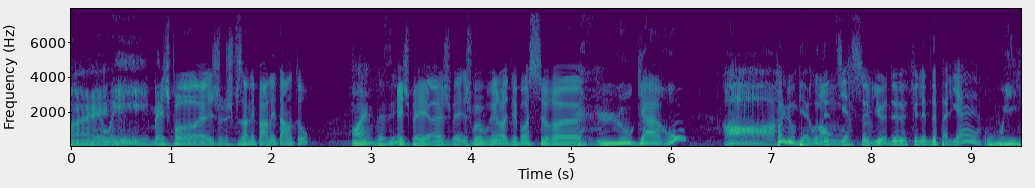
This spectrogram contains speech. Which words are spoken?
Ouais. ben oui. Ben je, vais, je, je vous en ai parlé tantôt. Ouais, vas-y. Et je vais, euh, je vais, je vais ouvrir le débat sur euh, loup-garou. Ah! Pas Loup-garou bon, de Tierce-Lieu de Philippe de Palière? Oui.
